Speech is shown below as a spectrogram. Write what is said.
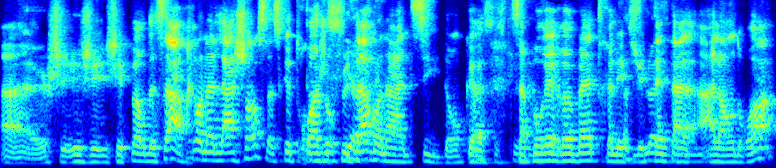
Euh, j'ai- peur de ça. Après, on a de la chance parce que trois jours Annecy plus tard, on a Annecy. Donc, Ouais, euh, ça pourrait remettre les, les têtes à l'endroit.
